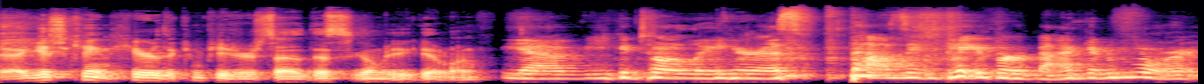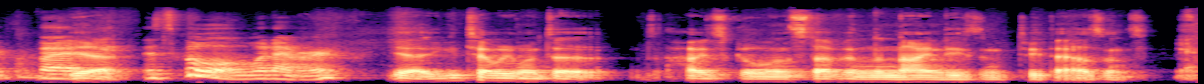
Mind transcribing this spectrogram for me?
I guess you can't hear the computer, so this is going to be a good one. Yeah, you could totally hear us bouncing paper back and forth, but Yeah. it's cool, whatever. Yeah, you can tell we went to high school and stuff in the 90s and 2000s. Yeah,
